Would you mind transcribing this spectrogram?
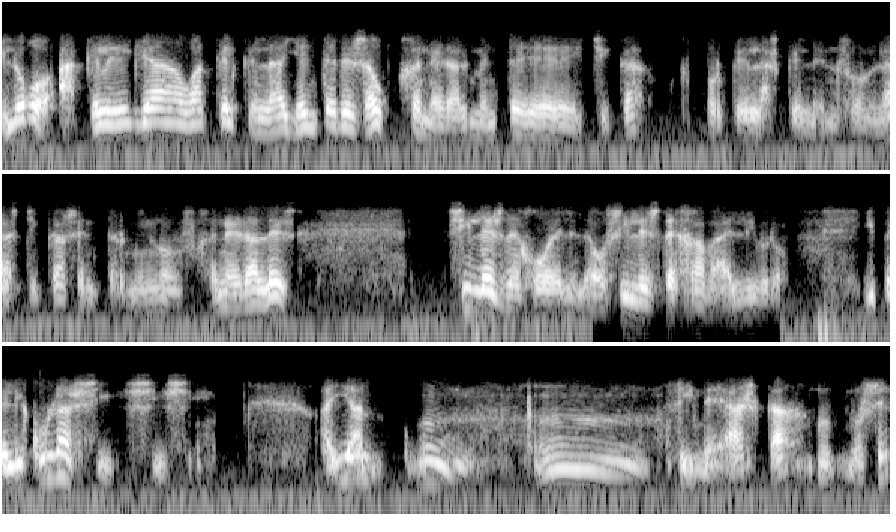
y luego aquel ella o aquel que le haya interesado, generalmente chica, porque las que leen son las chicas en términos generales, sí les dejó el, o sí les dejaba el libro. Y películas sí, sí, sí. Hay un, un cineasta, no, sé,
